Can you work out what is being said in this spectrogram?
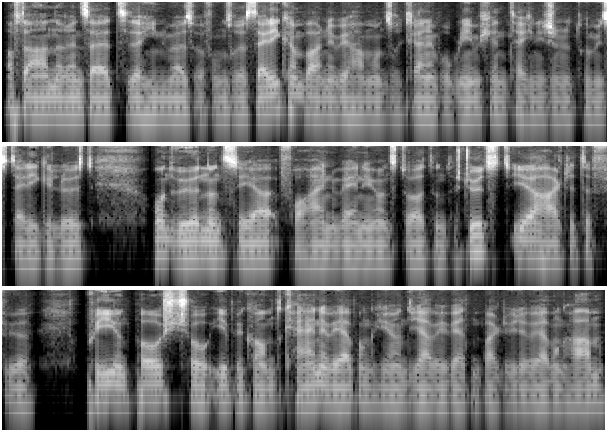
Auf der anderen Seite der Hinweis auf unsere Steady-Kampagne. Wir haben unsere kleinen Problemchen technischer Natur mit Steady gelöst und würden uns sehr freuen, wenn ihr uns dort unterstützt. Ihr erhaltet dafür Pre- und Post-Show, ihr bekommt keine Werbung hier und ja, wir werden bald wieder Werbung haben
